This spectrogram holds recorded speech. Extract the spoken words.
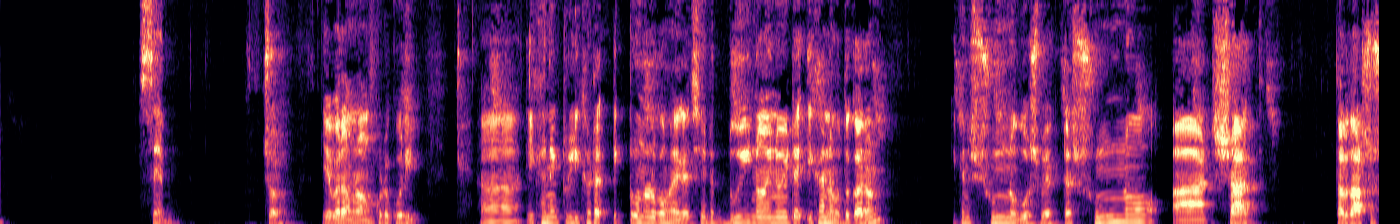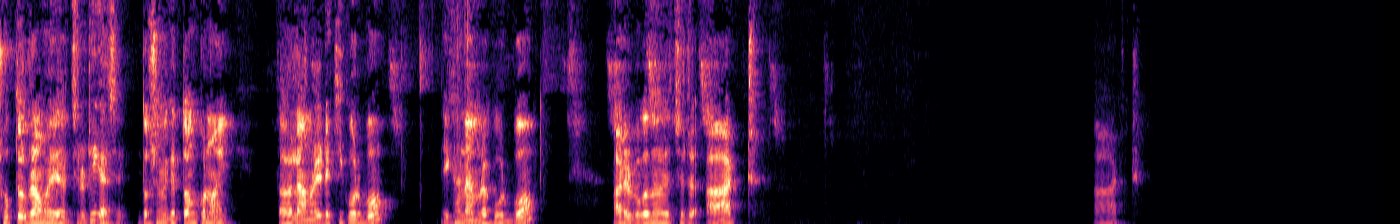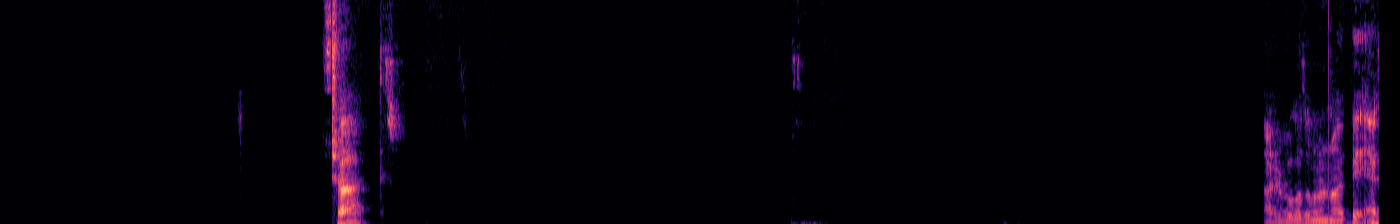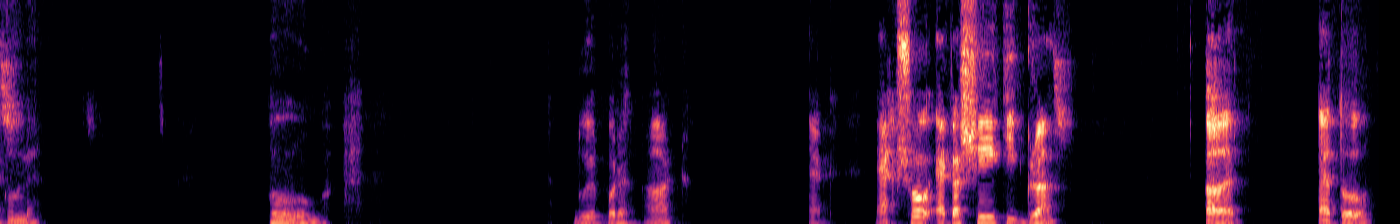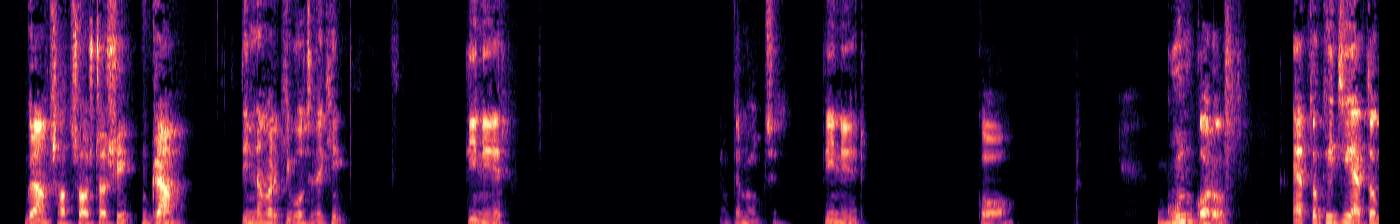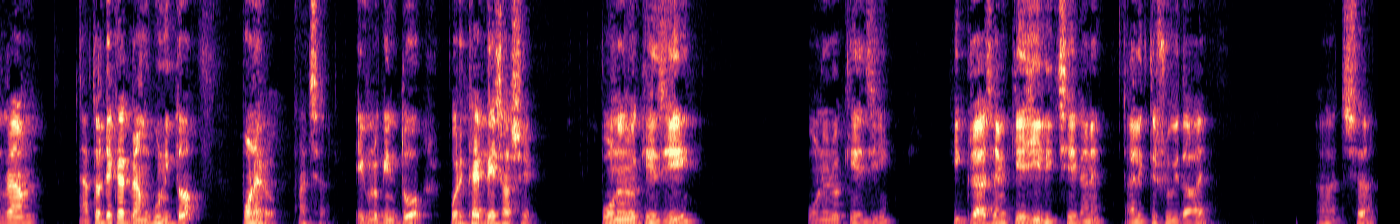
সেম। চলো, এবার আমরা অঙ্কটা করি। এখানে একটু লেখাটা একটু অন্যরকম হয়ে গেছে। এটা দুই নয় নয়টা এখানে হতো, কারণ এখানে শূন্য বসবে একটা। শূন্য, আট, সাত। তাহলে তো আটশো সত্তর গ্রাম হয়ে যাচ্ছিল, ঠিক আছে? দশমিকের তো অঙ্ক নয়। তাহলে আমরা এটা কি করব? এখানে আমরা করব। আটের পর কত হচ্ছে এটা আট। আট। সাত। আটের পর কতগুলো নয় পেয়ে এক গুনলে? হো দুইয়ের পরে আট, এক। একশো একাশি কিগ্রা আর এত গ্রাম, সাতশো অষ্টাশি গ্রাম। তিন নম্বর কি বলছে দেখি? তিনের কেন হচ্ছে? তিনের ক গুণ করো, এত কেজি, এত গ্রাম এত ডেকাগ্রাম গুণিত পনেরো। আচ্ছা এগুলো কিন্তু পরীক্ষায় বেশ আসে। পনেরো কেজি পনেরো কেজি কিগ্রা আছে, আমি কেজি লিখছি এখানে লিখতে সুবিধা হয়। আচ্ছা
